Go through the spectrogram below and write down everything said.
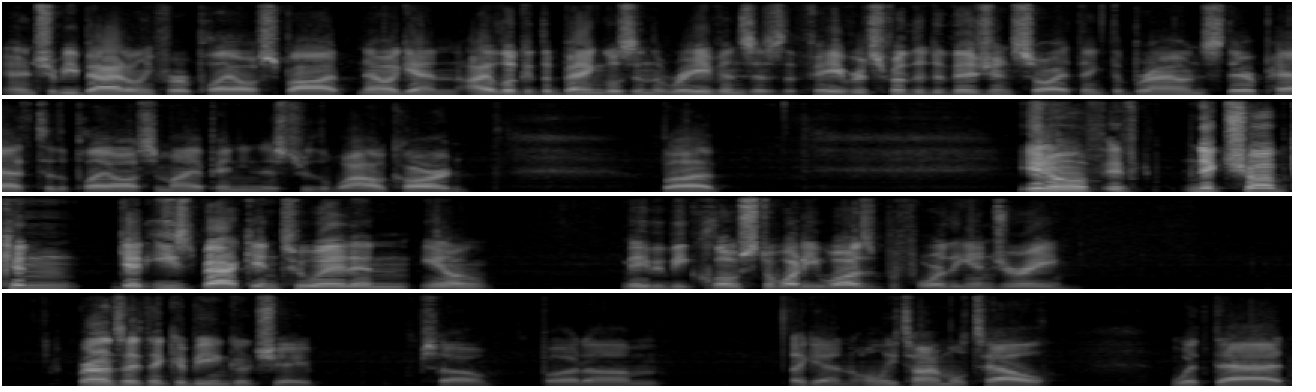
and should be battling for a playoff spot. Now again, I look at the Bengals and the Ravens as the favorites for the division, so I think the Browns their path to the playoffs in my opinion is through the wild card. But you know, if, if Nick Chubb can get eased back into it and, you know, maybe be close to what he was before the injury, Browns I think could be in good shape. So, but um again, only time will tell with that.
